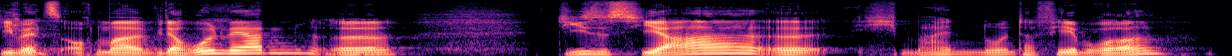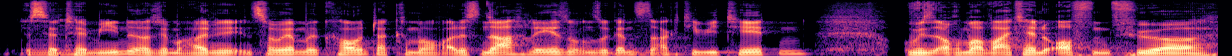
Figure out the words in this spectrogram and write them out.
die wir jetzt auch mal wiederholen werden. Äh, dieses Jahr, äh, ich meine 9. Februar ist der Termin, also wir haben einen Instagram-Account, da kann man auch alles nachlesen, unsere ganzen Aktivitäten. Und wir sind auch immer weiterhin offen für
